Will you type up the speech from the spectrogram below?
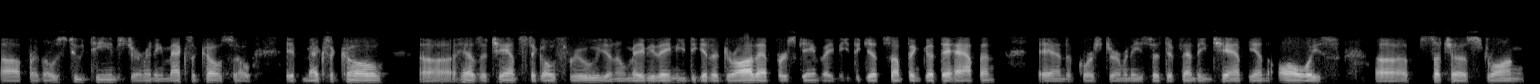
uh, for those two teams, Germany Mexico. So if Mexico uh, has a chance to go through, you know, maybe they need to get a draw that first game. They need to get something good to happen. And of course, Germany's a defending champion, always uh, such a strong,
